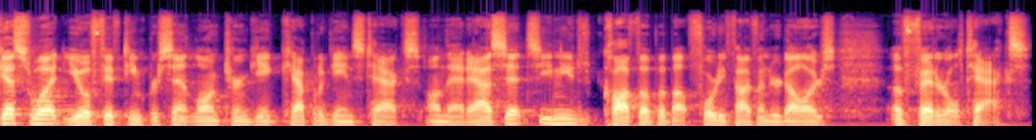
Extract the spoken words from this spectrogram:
Guess what? You owe 15% long term capital gains tax on that asset. So, you need to cough up about $4,500 of federal tax.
